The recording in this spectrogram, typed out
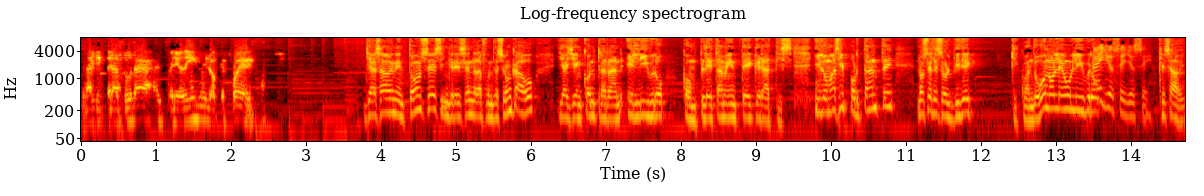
la literatura, el periodismo y lo que fue él. Ya saben entonces, ingresen a la Fundación Cabo y allí encontrarán el libro completamente gratis. Y lo más importante, no se les olvide que cuando uno lee un libro... Ay, yo sé, yo sé. ¿Qué sabe?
